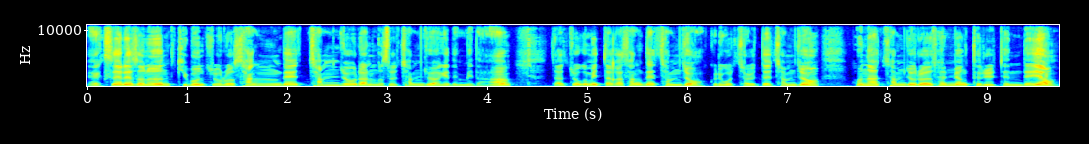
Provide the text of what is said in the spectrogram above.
엑셀에서는 기본적으로 상대 참조라는 것을 참조하게 됩니다. 자 조금 있다가 상대 참조 그리고 절대 참조 혼합 참조를 설명드릴 텐데요.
